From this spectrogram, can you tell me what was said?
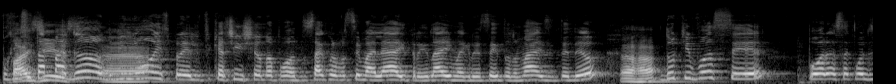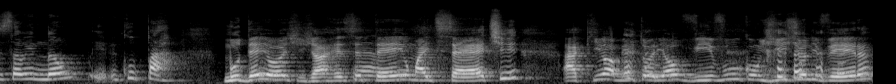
Porque Faz você tá isso, pagando é. milhões pra ele ficar te enchendo a porra do saco pra você malhar e treinar e emagrecer e tudo mais, entendeu? Aham. Do que você pôr essa condição e não e culpar. Mudei hoje, já resetei o mindset. Aqui, ó, mentoria ao vivo com Giz de Oliveira.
